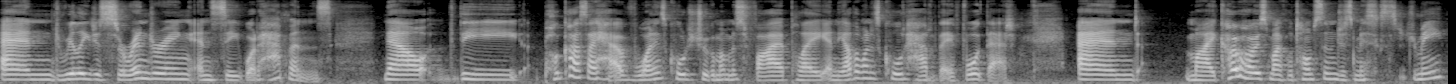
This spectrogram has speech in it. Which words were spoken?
and really just surrendering and see what happens. Now, the podcasts I have, one is called Sugar Mama's Fire Play, and the other one is called How Do They Afford That? And my co host, Michael Thompson, just messaged me.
